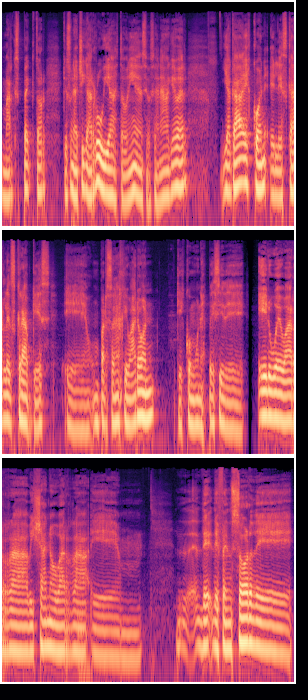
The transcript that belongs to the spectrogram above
Mark Spector, que es una chica rubia estadounidense, o sea, nada que ver. Y acá es con el Scarlet Scrap, que es eh, un personaje varón, que es como una especie de héroe barra villano barra eh, defensor de,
